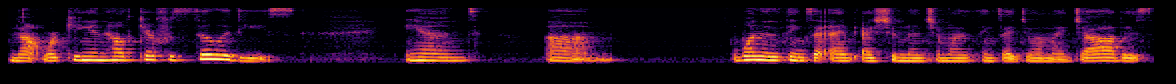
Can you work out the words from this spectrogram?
not working in healthcare facilities, and um, one of the things that I, I should mention, one of the things I do on my job is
